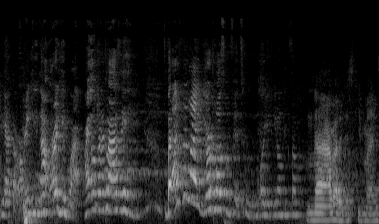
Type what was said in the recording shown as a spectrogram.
We have to argue, not argue, but right over the closet. But I feel like your clothes can fit too, or you, you don't think so? Nah, I'd rather just keep mine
